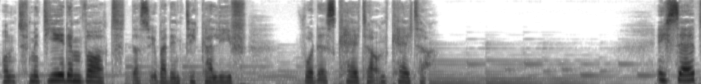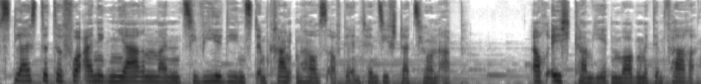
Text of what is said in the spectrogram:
und mit jedem Wort, das über den Ticker lief, wurde es kälter und kälter. Ich selbst leistete vor einigen Jahren meinen Zivildienst im Krankenhaus auf der Intensivstation ab. Auch ich kam jeden Morgen mit dem Fahrrad.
